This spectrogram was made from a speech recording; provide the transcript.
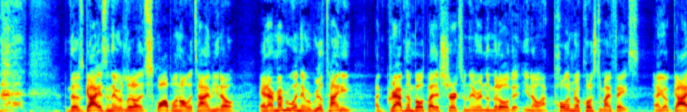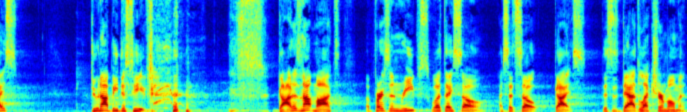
Those guys, when they were little, squabbling all the time, you know. And I remember when they were real tiny, I grabbed them both by the shirts when they were in the middle of it, you know. I pulled them real close to my face. And I go, guys, do not be deceived. God is not mocked. A person reaps what they sow. I said, so, guys, this is dad lecture moment.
